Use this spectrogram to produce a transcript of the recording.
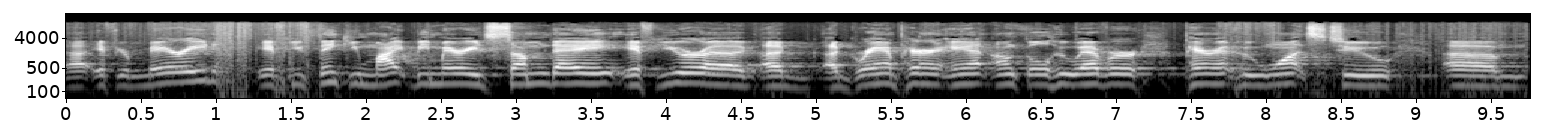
uh, if you're married, if you think you might be married someday, if you're a, a, a grandparent, aunt, uncle, whoever, parent who wants to um,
